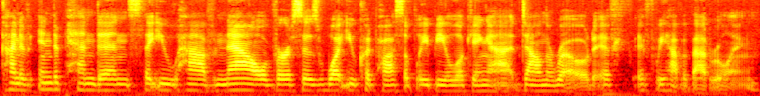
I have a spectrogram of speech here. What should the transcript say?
kind of independence that you have now versus what you could possibly be looking at down the road if if we have a bad ruling?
